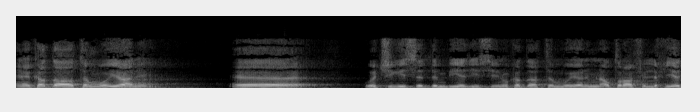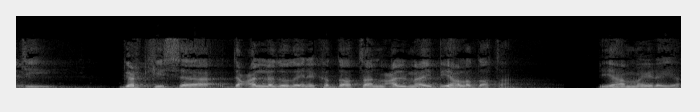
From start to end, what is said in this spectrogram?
inay ka daadato mooyaane. Wejigiisa dembiyadiisa inuu ka daata mooyaane. Min atraafi lixyatihi garhkiisa dacalladooda inay ka daataan. Maca almaa'i biyaha la daataan. Biyaha maydhaya.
